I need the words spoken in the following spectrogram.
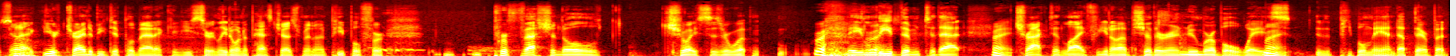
so And I- you're trying to be diplomatic, and you certainly don't want to pass judgment on people for professional choices or what right, may right, lead them to that right. tract in life. You know, I'm sure there are innumerable ways Right. people may end up there, but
